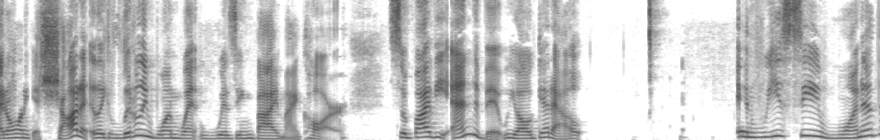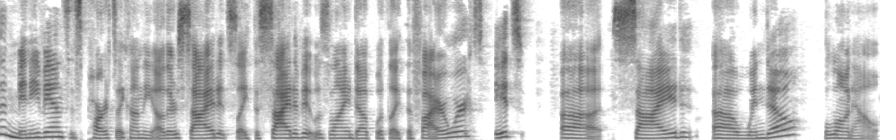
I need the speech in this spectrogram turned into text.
I don't want to get shot at. Like literally, one went whizzing by my car, So by the end of it, we all get out and we see one of the minivans is parts like on the other side. It's like the side of it was lined up with like the fireworks. It's uh side uh window blown out.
